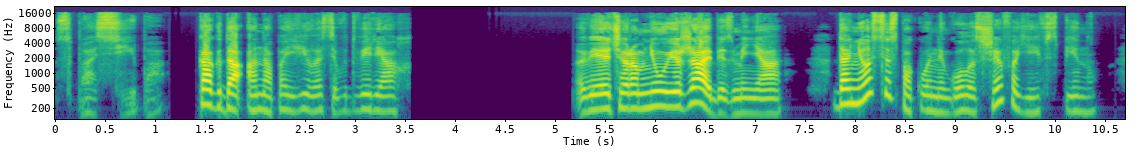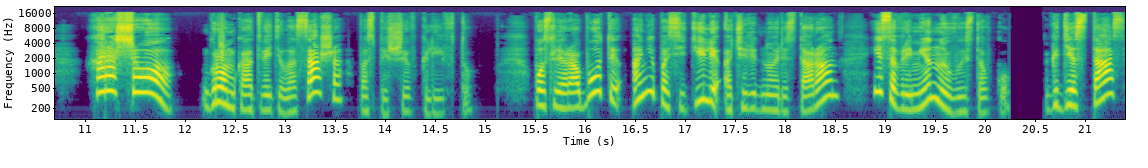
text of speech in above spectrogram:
«Спасибо», когда она появилась в дверях. «Вечером не уезжай без меня», — донесся спокойный голос шефа ей в спину. «Хорошо!» — громко ответила Саша, поспешив к лифту. После работы они посетили очередной ресторан и современную выставку, где Стас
